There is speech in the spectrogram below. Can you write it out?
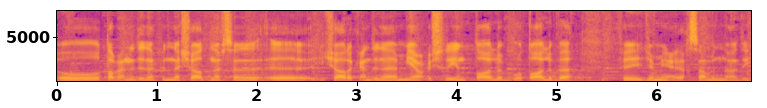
وطبعا عندنا في النشاط نفسه آه، يشارك عندنا 120 طالب وطالبة في جميع أقسام النادي.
